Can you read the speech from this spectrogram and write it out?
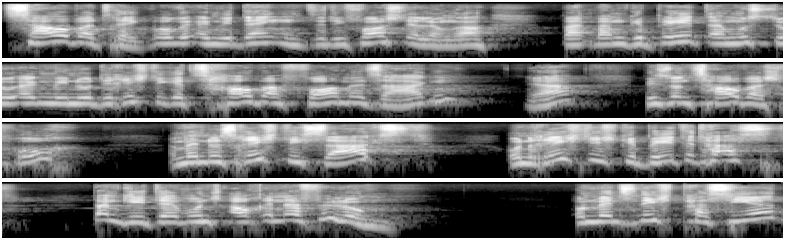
Zaubertrick, wo wir irgendwie denken, die Vorstellung, beim, beim Gebet, da musst du irgendwie nur die richtige Zauberformel sagen, ja, wie so ein Zauberspruch. Und wenn du es richtig sagst und richtig gebetet hast, dann geht der Wunsch auch in Erfüllung. Und wenn es nicht passiert,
